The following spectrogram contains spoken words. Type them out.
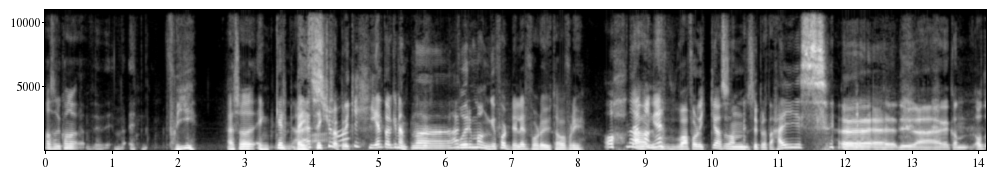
Altså, du kan Fly er så enkelt. Nei, jeg Basic. kjøper ikke helt argumentene her. Hvor mange fordeler får du ut av å fly? Åh, det er mange. Hva får du ikke? Altså sånn, Slipper du å ta heis? Eh, du eh, kan og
